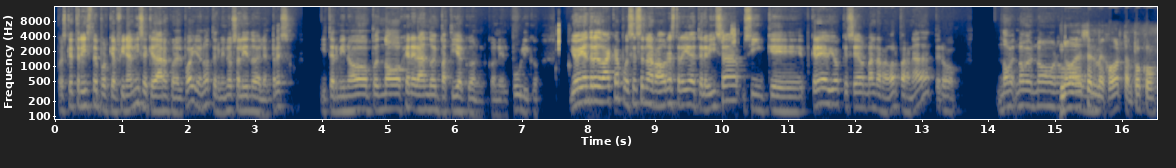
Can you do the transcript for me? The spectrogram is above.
Pues qué triste, porque al final ni se quedaron con el pollo, ¿no? Terminó saliendo de la empresa y terminó, pues, no generando empatía con, con el público. Y hoy Andrés Vaca, pues, es el narrador estrella de Televisa, sin que creo yo que sea un mal narrador para nada, pero no, no, no, no. No es el mejor tampoco.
